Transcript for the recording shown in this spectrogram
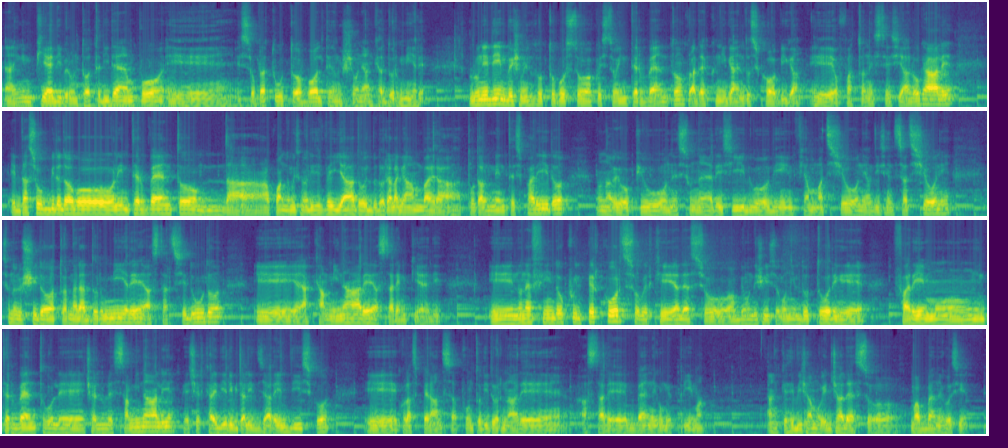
eh, in piedi per un tot di tempo e, e soprattutto a volte non riuscivo neanche a dormire. Lunedì invece mi sono sottoposto a questo intervento con la tecnica endoscopica e ho fatto anestesia locale e da subito dopo l'intervento, da quando mi sono risvegliato, il dolore alla gamba era totalmente sparito, non avevo più nessun residuo di infiammazione o di sensazioni, sono riuscito a tornare a dormire, a star seduto e a camminare, a stare in piedi. E non è finito qui il percorso perché adesso abbiamo deciso con il dottore che faremo un intervento con le cellule staminali per cercare di rivitalizzare il disco e con la speranza appunto di tornare a stare bene come prima, anche se diciamo che già adesso va bene così.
